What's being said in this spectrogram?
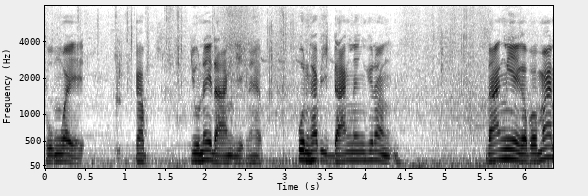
ถุงไว้กับอยู่ในดางอีกนะครับปุ่นครับอีกดางหนึ่งพี่น้องดางนี่ก็ประมาณ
